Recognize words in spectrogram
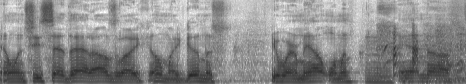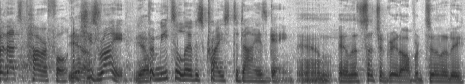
And when she said that, I was like, oh my goodness, you're wearing me out, woman. And, uh, But that's powerful. Yeah. And she's right. Yep. For me to live is Christ, to die is gain. and, and it's such a great opportunity.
